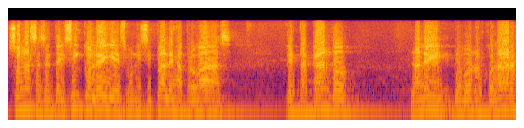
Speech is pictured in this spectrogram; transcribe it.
son las 65 leyes municipales aprobadas, destacando la ley de bono escolar,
